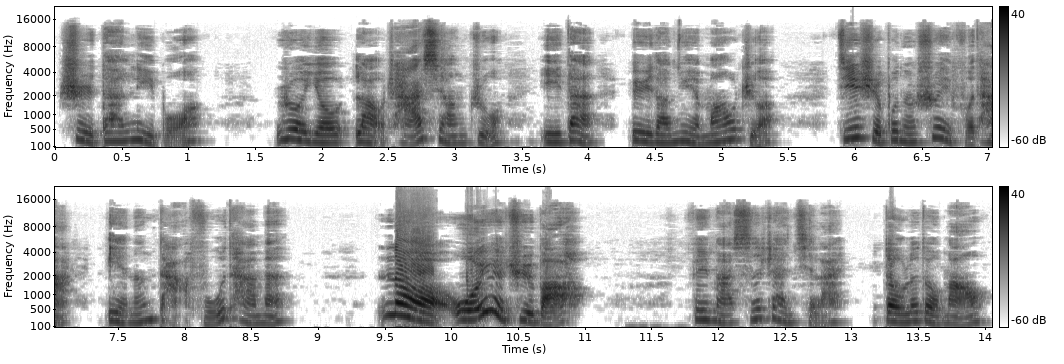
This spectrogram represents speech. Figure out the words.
势单力薄。若有老茶相助，一旦遇到虐猫者，即使不能说服他，也能打服他们。那我也去吧。菲马斯站起来，抖了抖毛。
